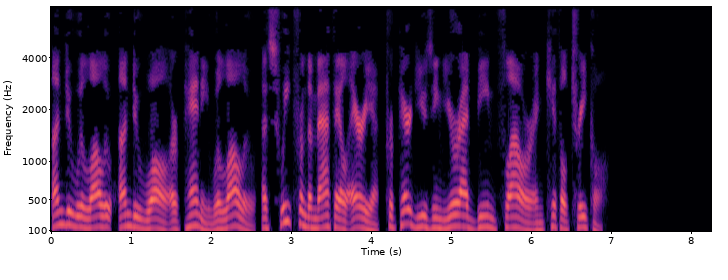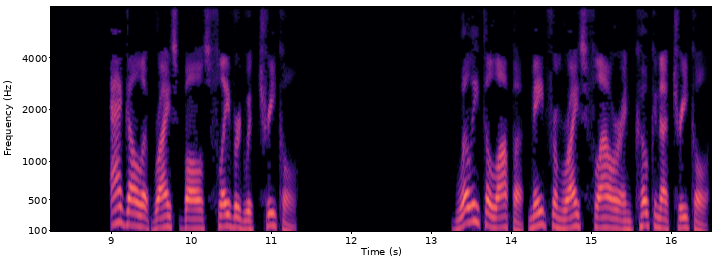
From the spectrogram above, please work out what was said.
Undu Wilalu, Undu Wal or Pani Wilalu, a sweet from the Mathale area, prepared using urad bean flour and kithal treacle. Agala, rice balls flavored with treacle. Weli thalapa, made from rice flour and coconut treacle.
